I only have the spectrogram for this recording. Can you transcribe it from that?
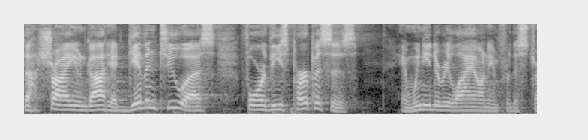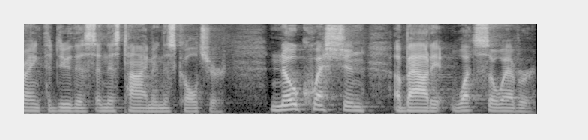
the triune Godhead, given to us for these purposes. And we need to rely on Him for the strength to do this in this time, in this culture. No question about it whatsoever.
